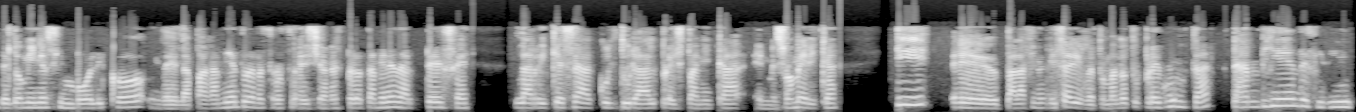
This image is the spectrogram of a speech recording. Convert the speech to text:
del dominio simbólico, del apagamiento de nuestras tradiciones, pero también enaltece la riqueza cultural prehispánica en Mesoamérica. Y eh, para finalizar y retomando tu pregunta, también decidí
